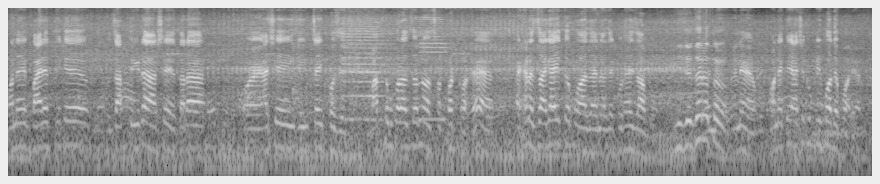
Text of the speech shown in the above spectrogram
অনেক বাইরের থেকে যাত্রীরা আসে তারা এই- এইটাই খোঁজে। বাথরুম করার জন্য ছটফট করে হ্যাঁ। এখানে জায়গায় তো পাওয়া যায় না যে কোথায় যাব। নিজেদেরও তো। মানে অনেকে আসে খুব বিপদে পড়ে। আর কি।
